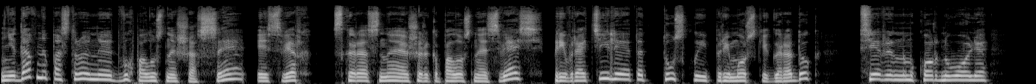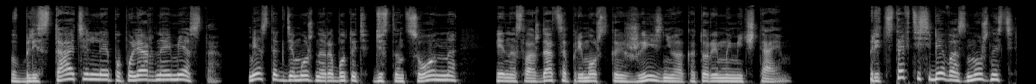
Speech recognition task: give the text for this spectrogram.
Недавно построенное двухполосное шоссе и сверхскоростная широкополосная связь превратили этот тусклый приморский городок в северном Корнуолле в блистательное популярное место, место, где можно работать дистанционно и наслаждаться приморской жизнью, о которой мы мечтаем. Представьте себе возможность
